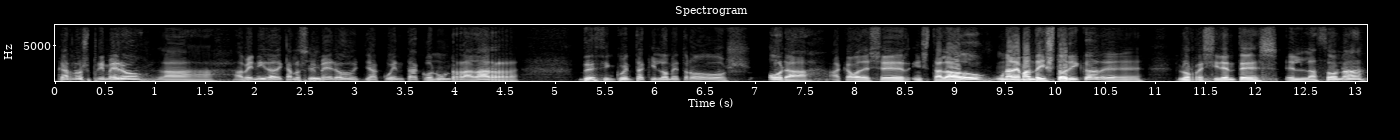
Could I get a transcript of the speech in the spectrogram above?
Carlos I, la avenida de Carlos Sí. I, ya cuenta con un radar de 50 kilómetros hora. Acaba de ser instalado, una demanda histórica de los residentes en la zona.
